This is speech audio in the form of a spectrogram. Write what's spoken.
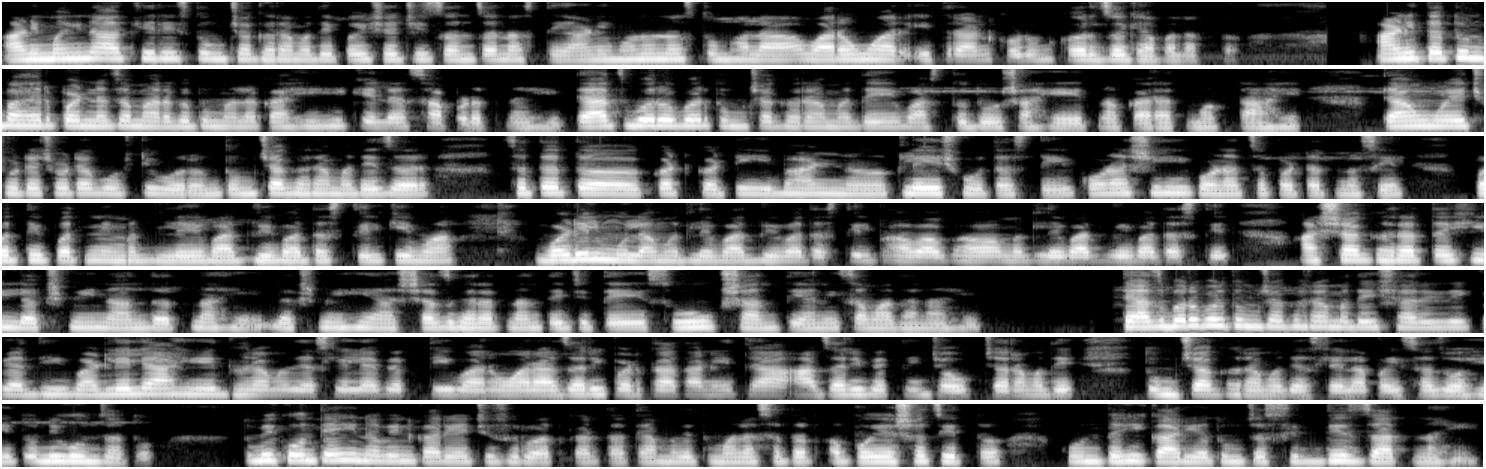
आणि महिना अखेरीस तुमच्या घरामध्ये पैशाची चणचण असते आणि म्हणूनच तुम्हाला वारंवार इतरांकडून कर्ज घ्यावं लागतं. आणि त्यातून बाहेर पडण्याचा मार्ग तुम्हाला काहीही केल्यास सापडत नाही. त्याचबरोबर तुमच्या घरामध्ये वास्तुदोष आहेत नकारात्मकता आहे. त्यामुळे छोट्या छोट्या गोष्टीवरून तुमच्या घरामध्ये जर सतत कटकटी भांडणं क्लेश होत असतील कोणाशीही कोणाचं पटत नसेल पती पत्नीमधले वादविवाद असतील किंवा वडील मुलामधले वादविवाद असतील भावाभावामधले वादविवाद असतील अशा घरातही लक्ष्मी नांदत नाही. लक्ष्मी ही अशाच घरात नांदते जिथे सुख शांती आणि समाधान आहे. त्याचबरोबर तुमच्या घरामध्ये शारीरिक व्याधी वाढलेल्या आहेत. घरामध्ये असलेल्या व्यक्ती वारंवार आजारी पडतात आणि त्या आजारी व्यक्तींच्या उपचारामध्ये तुमच्या घरामध्ये असलेला पैसा जो आहे तो निघून जातो. तुम्ही कोणत्याही नवीन कार्याची सुरुवात करता त्यामध्ये तुम्हाला सतत अपयशच येतं. कोणतंही कार्य तुमचं सिद्धीच जात नाही.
